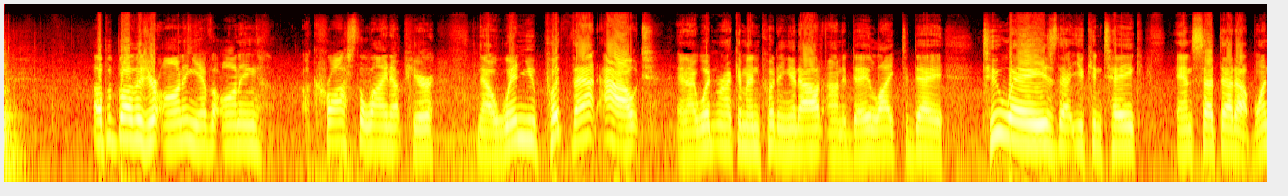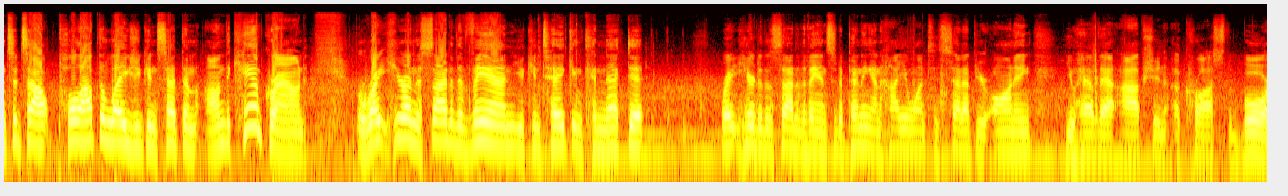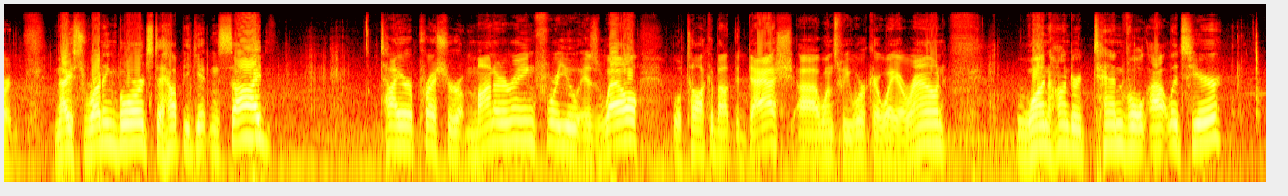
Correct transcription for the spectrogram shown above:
Up above is your awning. You have the awning across the line up here. Now, when you put that out, and I wouldn't recommend putting it out on a day like today, two ways that you can take and set that up. Once it's out, pull out the legs. You can set them on the campground or right here on the side of the van, you can take and connect it right here to the side of the van. So depending on how you want to set up your awning, you have that option across the board. Nice running boards to help you get inside. Tire pressure monitoring for you as well. We'll talk about the dash uh, once we work our way around. 110 volt outlets here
